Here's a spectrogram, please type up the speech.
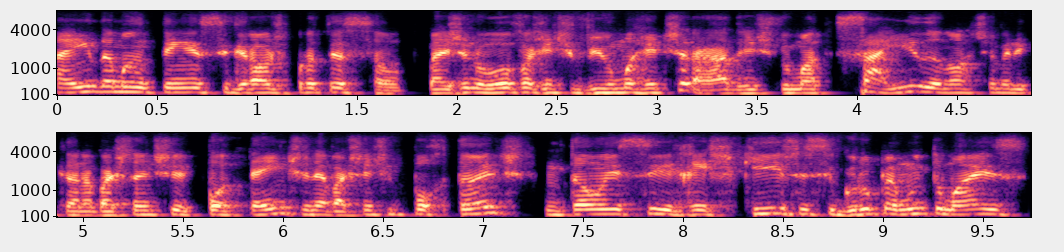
ainda mantêm esse grau de proteção. Mas, de novo, a gente viu uma retirada, a gente viu uma saída norte-americana bastante potente, né, bastante importante. Então, esse resquício, esse grupo é muito mais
